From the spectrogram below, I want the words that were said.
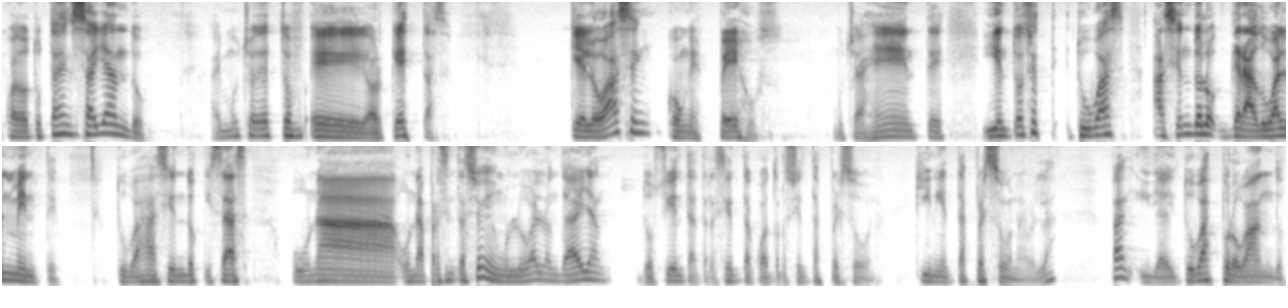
cuando tú estás ensayando. Hay muchos de estos eh, orquestas que lo hacen con espejos, mucha gente. Y entonces tú vas haciéndolo gradualmente. Tú vas haciendo quizás una, una presentación en un lugar donde hayan 200, 300, 400 personas, 500 personas, ¿verdad? Pan, y ahí tú vas probando,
